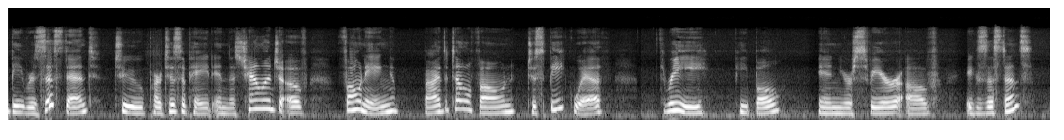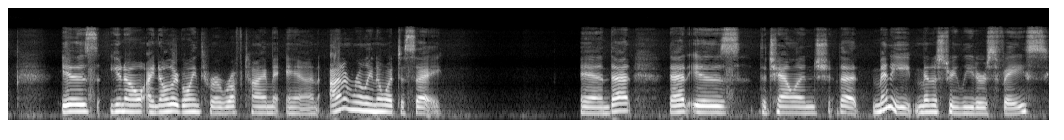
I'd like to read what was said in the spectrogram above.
be resistant to participate in this challenge of phoning by the telephone to speak with three people in your sphere of existence is, you know, I know they're going through a rough time and I don't really know what to say. And that that is the challenge that many ministry leaders face.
